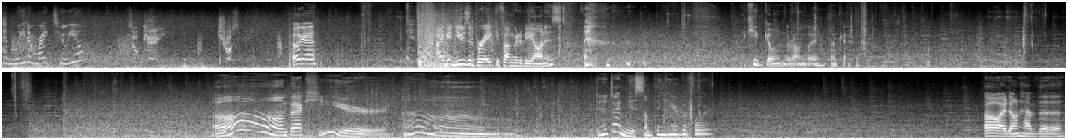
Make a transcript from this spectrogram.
And lead him right to you? It's okay. Trust me. Okay. I could use a break if I'm gonna be honest. I keep going the wrong way. Okay. Oh, I'm back here. Oh. Didn't I miss something here before? Oh, I don't have the...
